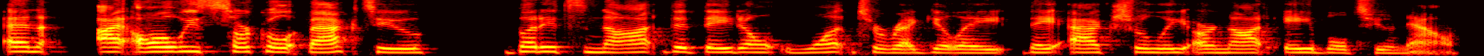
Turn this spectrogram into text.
and i always circle it back to but it's not that they don't want to regulate they actually are not able to now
